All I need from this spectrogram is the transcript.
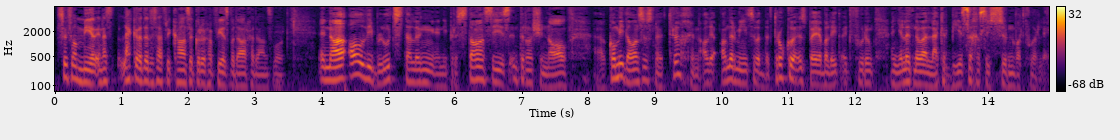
soveel meer en dit is lekker dat dit 'n Afrikaanse koreografie is wat daar gedans word. En na al die blootstelling en die prestasies internasionaal, uh, kom die dansers nou terug en al die ander mense wat betrokke is by 'n balletuitvoering en hulle het nou 'n lekker besige seisoen wat voorlê.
